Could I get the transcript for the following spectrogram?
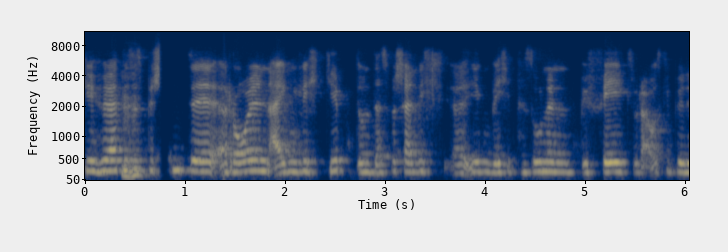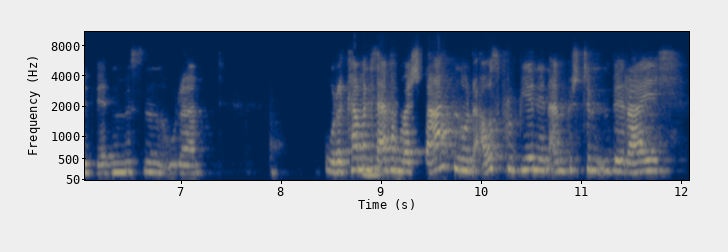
gehört, dass mhm. es bestimmte Rollen eigentlich gibt und dass wahrscheinlich äh, irgendwelche Personen befähigt oder ausgebildet werden müssen oder, oder kann man mhm. das einfach mal starten und ausprobieren in einem bestimmten Bereich?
